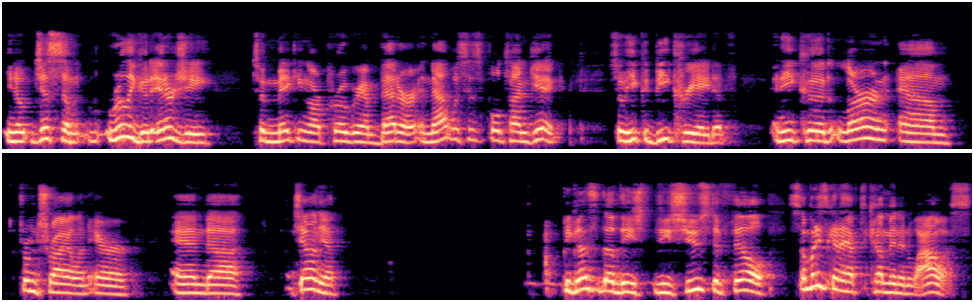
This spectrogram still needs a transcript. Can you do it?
you know, just some really good energy to making our program better. And that was his full time gig. So he could be creative and he could learn um, from trial and error and uh, I'm telling you, because of these these shoes to fill, somebody's going to have to come in and wow us.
